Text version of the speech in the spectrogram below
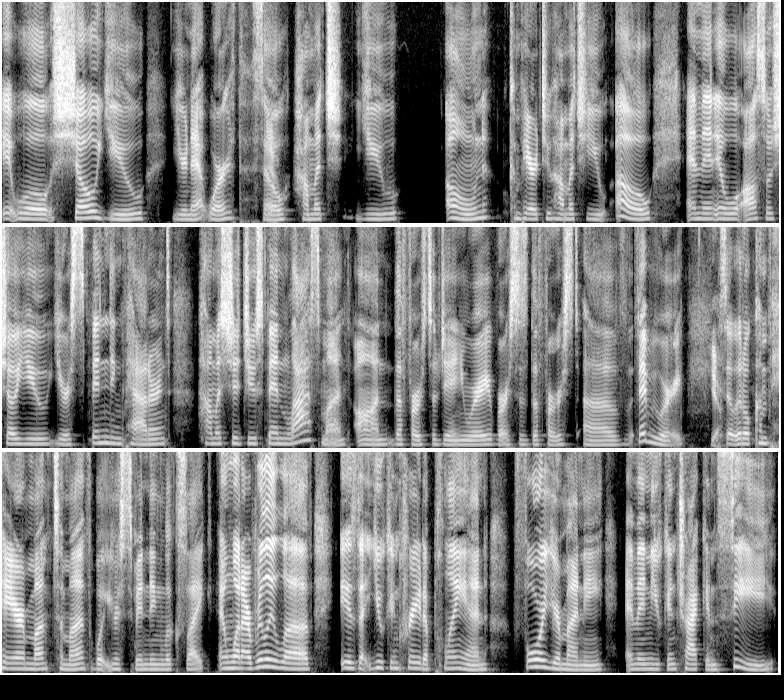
it will show you your net worth. So Yeah. how much you own compared to how much you owe and then it will also show you your spending patterns how much did you spend last month on the 1st of January versus the 1st of February Yeah. so it'll compare month to month what your spending looks like and what I really love is that you can create a plan for your money and then you can track and see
